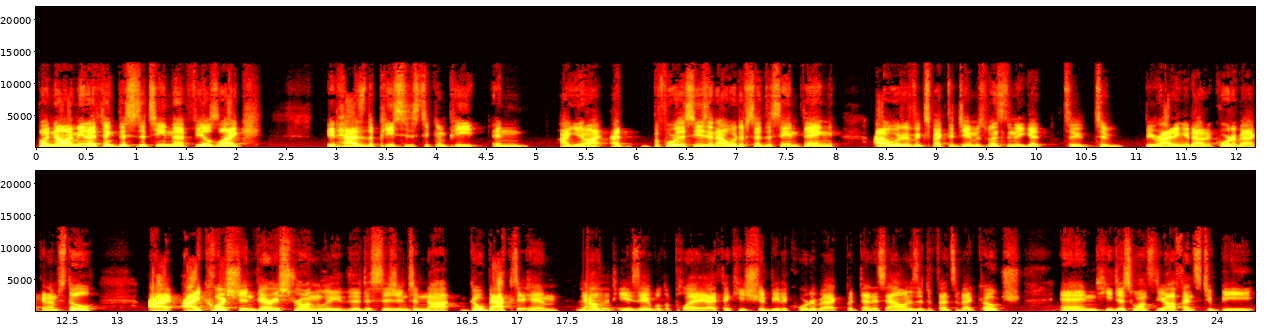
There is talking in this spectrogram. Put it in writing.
But no, I mean, I think this is a team that feels like it has the pieces to compete. And I, you know, I, I, before the season, I would have said the same thing. I would have expected Jameis Winston to get to to be riding it out at quarterback, and I'm still. I, I question very strongly the decision to not go back to him now mm. that he is able to play. I think he should be the quarterback, but Dennis Allen is a defensive head coach, and he just wants the offense to be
